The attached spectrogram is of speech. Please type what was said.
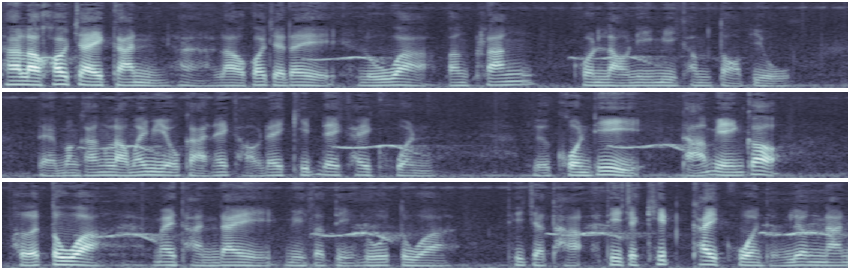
ถ้าเราเข้าใจกันเราก็จะได้รู้ว่าบางครั้งคนเหล่านี้มีคำตอบอยู่ แต่บางครั้งเราไม่มีโอกาสให้เขาได้คิดได้ใคร่ควร หรือคนที่ถามเองก็เผลอตัวไม่ทันได้มีสติรู้ตัวที่จะที่จะคิดไข้ควรถึงเรื่องนั้น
